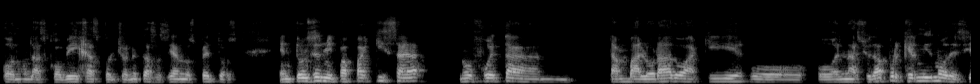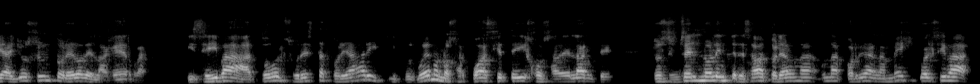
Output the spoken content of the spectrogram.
con las cobijas, colchonetas, hacían los petos. Entonces mi papá quizá no fue tan, tan valorado aquí o, o, en la ciudad porque él mismo decía, yo soy un torero de la guerra y se iba a todo el sureste a torear y, y pues bueno, nos sacó a siete hijos adelante. Entonces él no le interesaba torear una, una corrida en la México, él se iba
